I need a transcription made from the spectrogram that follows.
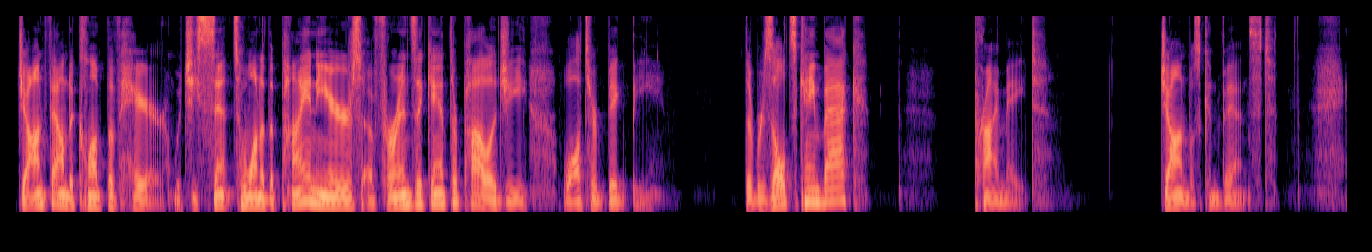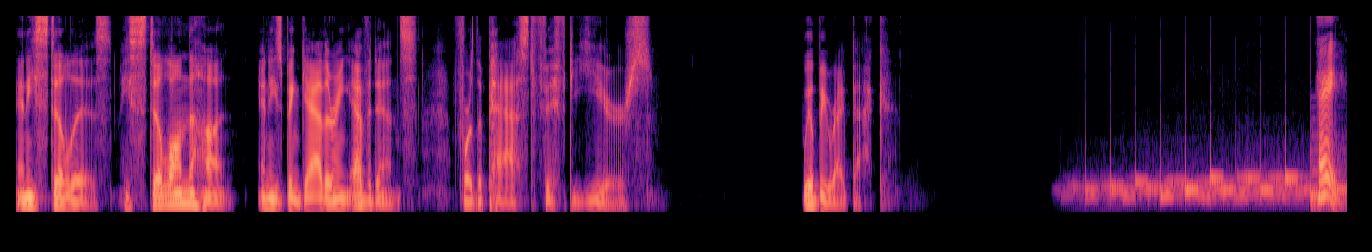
John found a clump of hair, which he sent to one of the pioneers of forensic anthropology, Walter Birkby. The results came back primate. John was convinced. And he still is. He's still on the hunt, and he's been gathering evidence for the past 50 years. We'll be right back. Hey,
